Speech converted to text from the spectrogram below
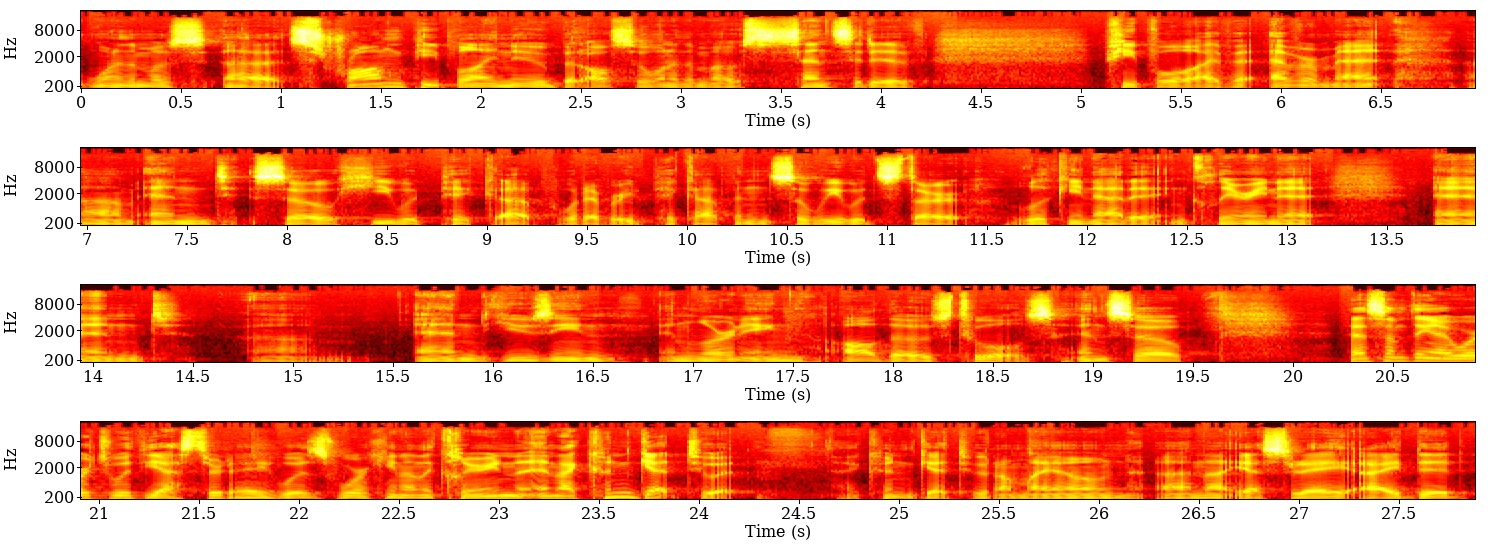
one of the most uh, strong people I knew, but also one of the most sensitive people I've ever met. Um, and so he would pick up whatever he'd pick up. And so we would start looking at it and clearing it and, um, and using and learning all those tools. And so that's something I worked with yesterday was working on the clearing and I couldn't get to it. I couldn't get to it on my own. Uh, not yesterday. I did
